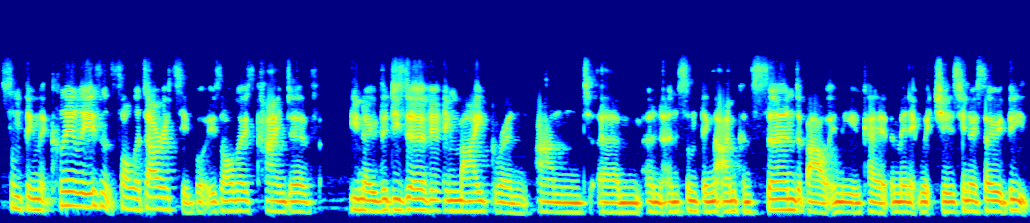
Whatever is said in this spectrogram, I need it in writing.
something that clearly isn't solidarity, but is almost kind of, you know, the deserving migrant and um, and and something that I'm concerned about in the UK at the minute, which is, you know, so the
